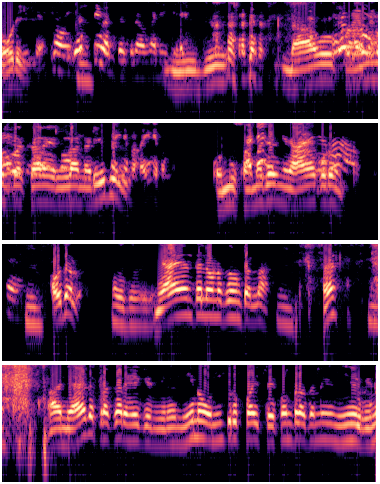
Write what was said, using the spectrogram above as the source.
ನೋಡಿ. ನಾವು ಕಾನೂನು ಪ್ರಕಾರ ಎಲ್ಲ ನಡೆಯುವುದಿಲ್ಲ. ಒಂದು ಸಮಾಜ ನ್ಯಾಯ ಕೂಡ ಉಂಟು ಹೌದಲ್ವಾ ಹೌದಲ್ವ? ಹೌದು ಹೌದು ನ್ಯಾಯ ಅಂತಲೇ ಅನ್ನೋದು ಉಂಟಲ್ಲ. ಆ ನ್ಯಾಯದ ಪ್ರಕಾರ ಹೇಗೆ? ನೀನು ನೀನು ಒಂದು ರೂಪಾಯಿ ತಗೊಂಡ್ರೆ ಅದನ್ನ ನೀನು ಋಣ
